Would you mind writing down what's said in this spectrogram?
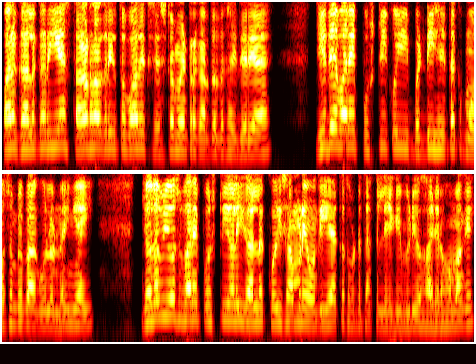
ਪਰ ਗੱਲ ਕਰੀਏ 17-18 ਤਰੀਕ ਤੋਂ ਬਾਅਦ ਇੱਕ ਸਿਸਟਮ ਐਂਟਰ ਕਰਦਾ ਦਿਖਾਈ ਦੇ ਰਿਹਾ ਹੈ। ਜਿਹਦੇ ਬਾਰੇ ਪੁਸ਼ਟੀ ਕੋਈ ਵੱਡੀ ਹਜੇ ਤੱਕ ਮੌਸਮ ਵਿਭਾਗ ਵੱਲੋਂ ਨਹੀਂ ਆਈ। ਜਦੋਂ ਵੀ ਉਸ ਬਾਰੇ ਪੁਸ਼ਟੀ ਵਾਲੀ ਗੱਲ ਕੋਈ ਸਾਹਮਣੇ ਆਉਂਦੀ ਹੈ ਤਾਂ ਤੁਹਾਡੇ ਤੱਕ ਲੈ ਕੇ ਵੀਡੀਓ ਹਾਜ਼ਰ ਹੋਵਾਂਗੇ।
